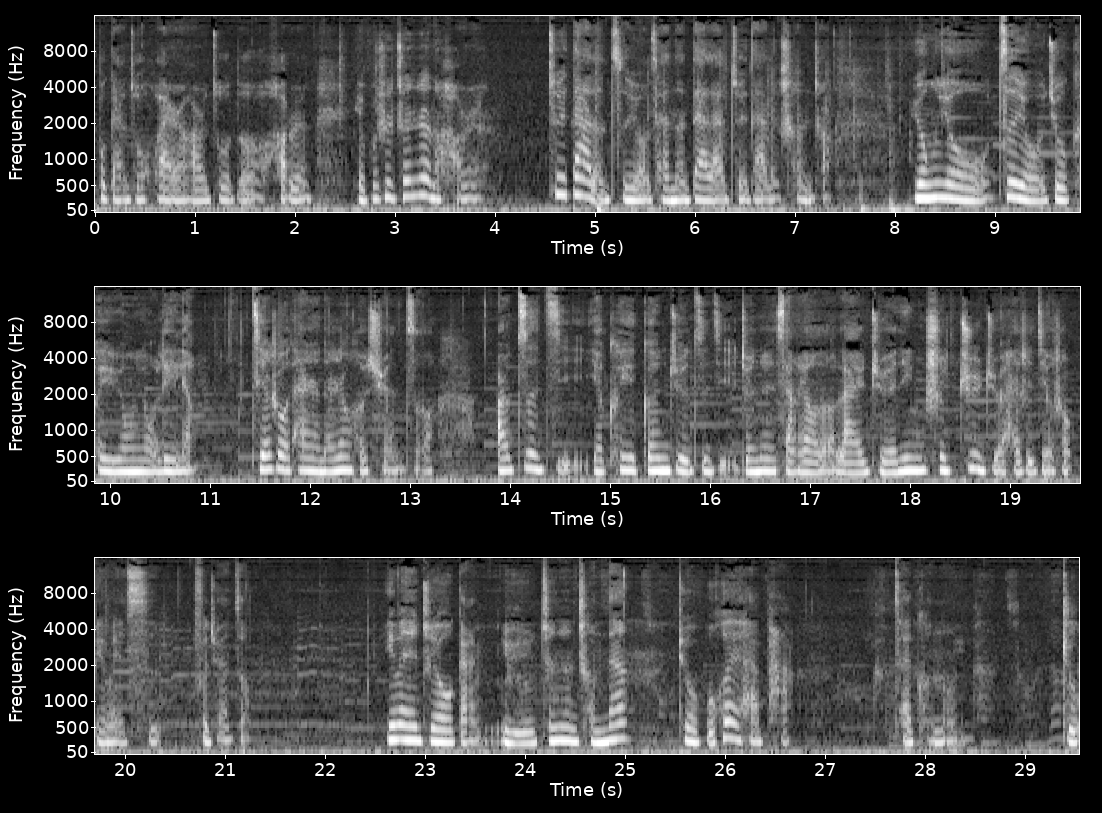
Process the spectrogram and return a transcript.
不敢做坏人而做的好人，也不是真正的好人。最大的自由才能带来最大的成长。拥有自由就可以拥有力量，接受他人的任何选择，而自己也可以根据自己真正想要的来决定是拒绝还是接受，并为此负全责。因为只有敢于真正承担，就不会害怕。才可能就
